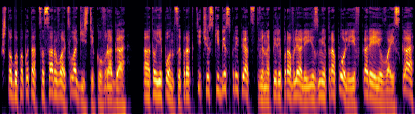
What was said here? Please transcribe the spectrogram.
чтобы попытаться сорвать логистику врага, а то японцы практически беспрепятственно переправляли из метрополии в Корею войска,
